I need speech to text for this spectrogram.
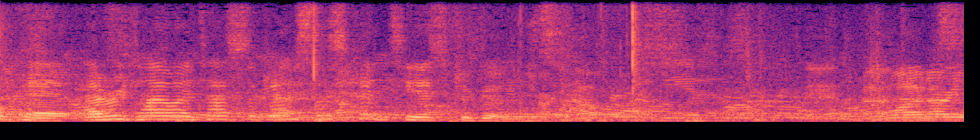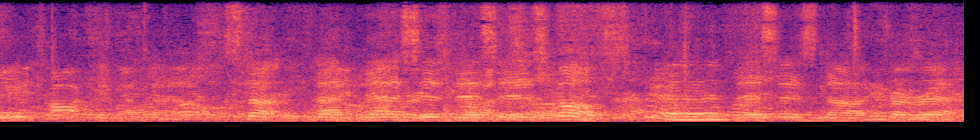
okay. Every time I test against this kid, TS Dragoons. What are you talking about? Stop. Th- This is, this is false. This is not correct.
